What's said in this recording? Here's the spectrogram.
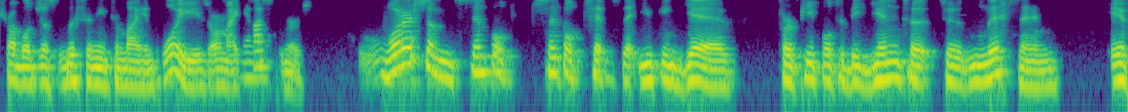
trouble just listening to my employees or my yeah. customers. What are some simple simple tips that you can give for people to begin to to listen if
